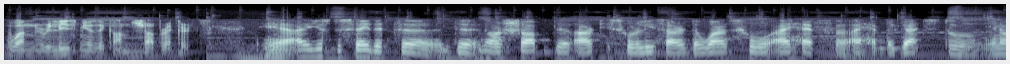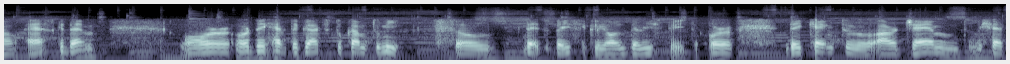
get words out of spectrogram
one release music on Shop Records? Yeah, I used to say that uh, the on Shop the artists who release are the ones who I have uh, I have the guts to you know ask them, or or they have the guts to come to me. So that's basically all there is to it. Or they came to our jam. We had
